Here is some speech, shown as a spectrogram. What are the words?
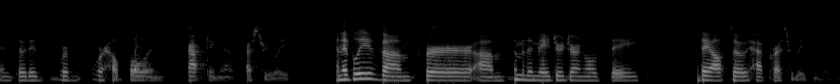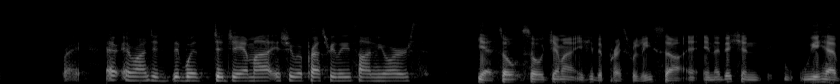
and so they were, were helpful in crafting a press release. And I believe um, for um, some of the major journals, they they also have press releases as well. Right. Eran, did was did JAMA issue a press release on yours? Yeah, so so JAMA issued a press release. Uh, in addition, we have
